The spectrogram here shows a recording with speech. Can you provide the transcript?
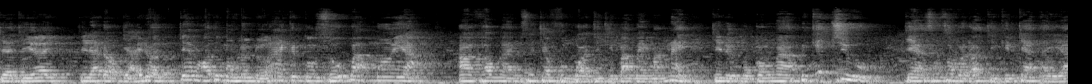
Dạ chị ơi, chị đã đoạt giải rồi. Cho em hỏi thêm một lần nữa ai kênh con số 30 à À không là em sẽ cho phần quà cho chị ba may mắn này. Chị được một con uh, Pikachu. Dạ xong xong rồi đó chị kiểm tra tại uh,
